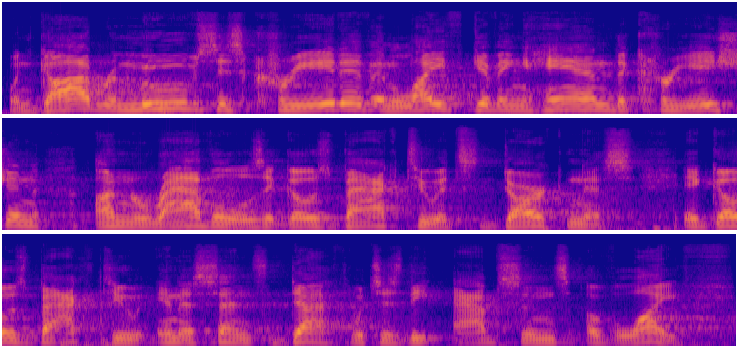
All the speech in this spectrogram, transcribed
When God removes his creative and life giving hand, the creation unravels. It goes back to its darkness. It goes back to, in a sense, death, which is the absence of life.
